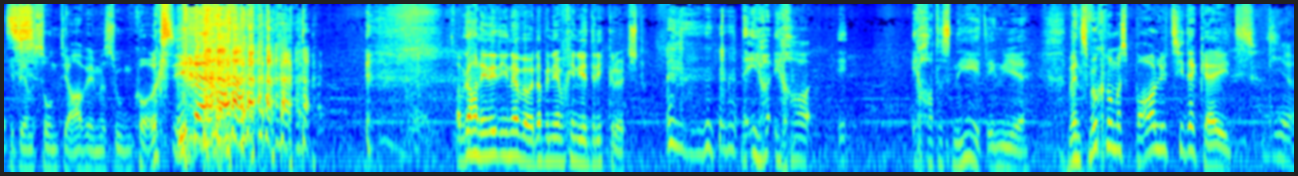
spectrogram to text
Ich war am Sonntagabend im Zoom-Call. Aber da habe ich nicht rein, wollen, da bin ich einfach irgendwie reingerutscht. Nein, ich, ich, kann, ich, ich kann das nicht irgendwie. Wenn es wirklich nur ein paar Leute sind, dann geht's. Ja.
